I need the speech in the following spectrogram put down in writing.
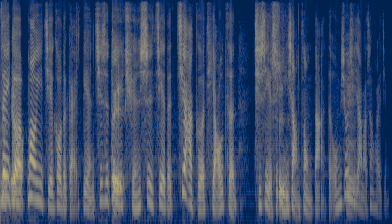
这个贸易结构的改变，其实对于全世界的价格调整，其实也是影响重大的。我们休息一下，马上回来节目。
